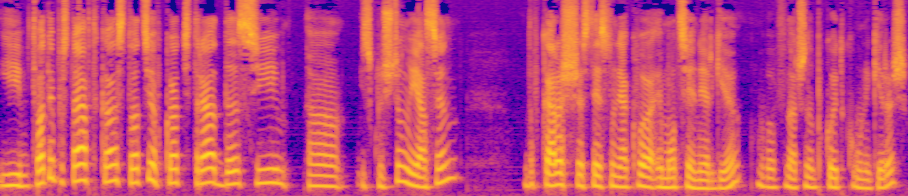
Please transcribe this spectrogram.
И това те поставя в такава ситуация, в която ти трябва да си а, изключително ясен, да вкараш естествено някаква емоция, енергия в начина по който комуникираш,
